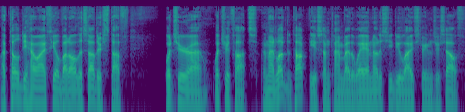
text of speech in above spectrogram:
I've told you how I feel about all this other stuff. What's your uh, what's your thoughts? And I'd love to talk to you sometime. By the way, I notice you do live streams yourself.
